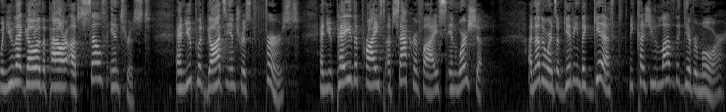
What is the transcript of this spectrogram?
When you let go of the power of self interest and you put God's interest first and you pay the price of sacrifice in worship, in other words, of giving the gift because you love the giver more.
